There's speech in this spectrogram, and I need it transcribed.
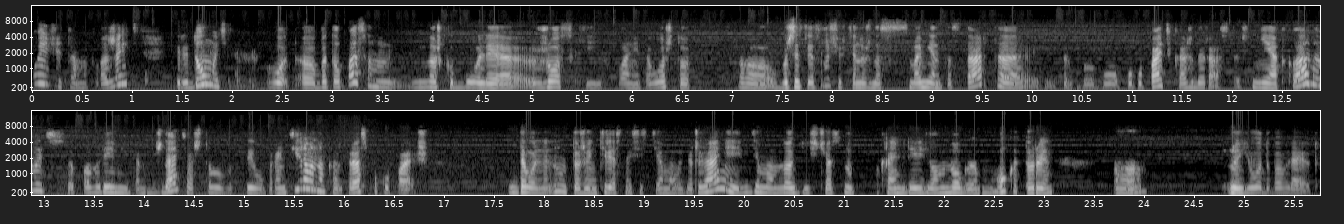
позже, там, отложить, передумать. Вот. Э, Battle Pass, он немножко более жесткий в плане того, что э, в большинстве случаев тебе нужно с момента старта как бы, его покупать каждый раз. То есть не откладывать по времени, там, не ждать, а что вот ты его гарантированно каждый раз покупаешь довольно, ну, тоже интересная система удержания. И, видимо, многие сейчас, ну, по крайней мере, я видела много ММО, которые, э, ну, его добавляют.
